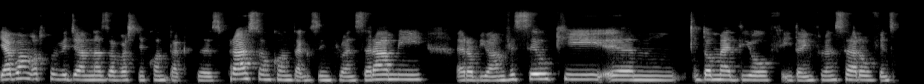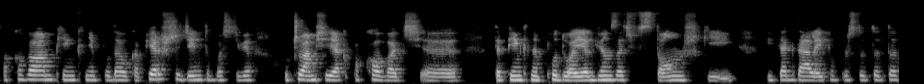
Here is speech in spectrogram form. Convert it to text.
Ja byłam odpowiedzialna za właśnie kontakt z prasą, kontakt z influencerami, robiłam wysyłki do mediów i do influencerów, więc pakowałam pięknie pudełka. Pierwszy dzień to właściwie uczyłam się, jak pakować e, te piękne pudła, jak wiązać wstążki i tak dalej. Po prostu to, to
